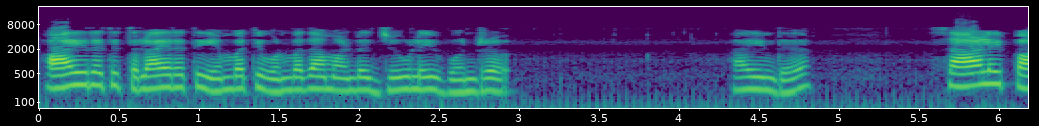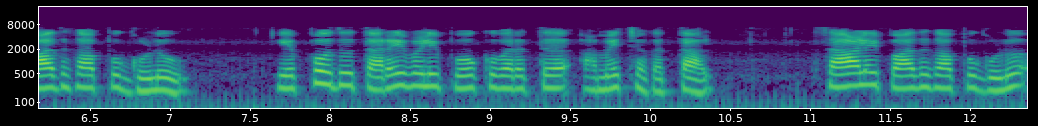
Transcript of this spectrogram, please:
ஆயிரத்தி தொள்ளாயிரத்தி எண்பத்தி ஒன்பதாம் ஆண்டு ஜூலை ஒன்று. ஐந்து. சாலை பாதுகாப்பு குழு. எப்போது தரைவழி போக்குவரத்து அமைச்சகத்தால் சாலை பாதுகாப்பு குழு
